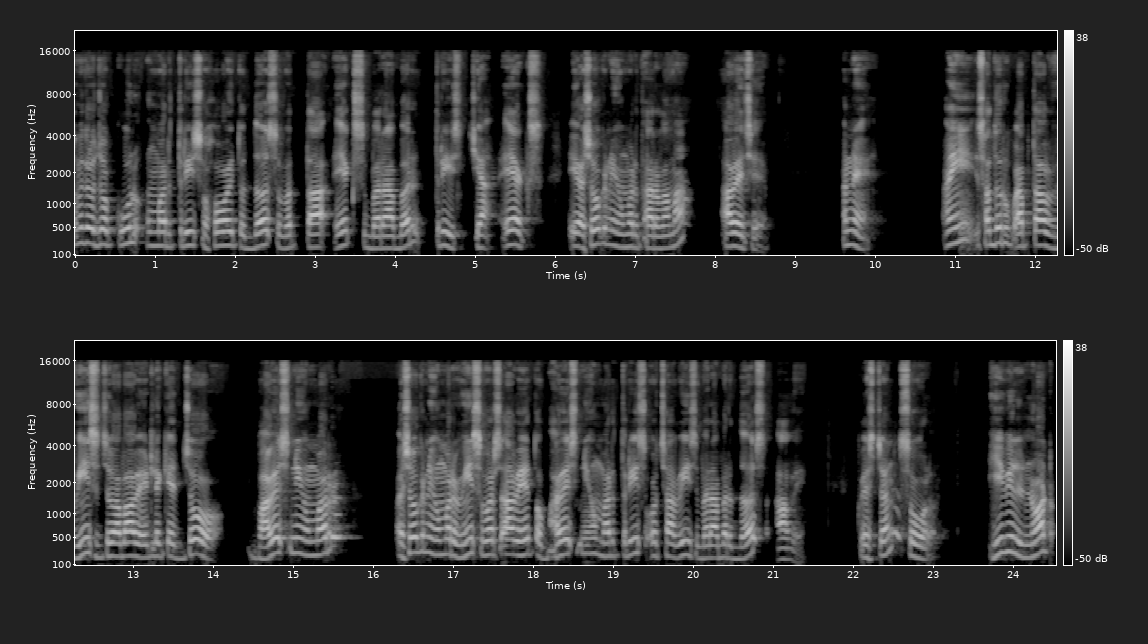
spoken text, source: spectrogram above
તો મિત્રો જો કુલ ઉંમર ત્રીસ હોય તો દસ વત્તા એક્સ બરાબર ત્રીસ. જ્યાં એક્સ એ અશોકની ઉંમર ધારવામાં આવે છે. અને અહીં સાદુરૂપ આપતા વીસ જવાબ આવે એટલે કે જો ભાવેશની ઉંમર અશોકની ઉંમર વીસ વર્ષ આવે, તો ભાવેશની ઉંમર ત્રીસ ઓછા વીસ બરાબર દસ આવે. ક્વેશ્ચન સોળ. હી વિલ નોટ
